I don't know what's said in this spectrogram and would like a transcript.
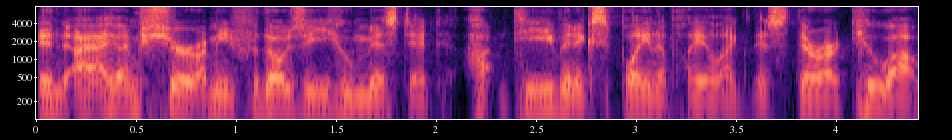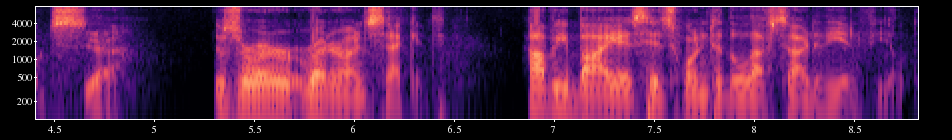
and I, I'm sure, I mean, for those of you who missed it, to even explain a play like this, there are two outs. Yeah. There's a runner, runner on second. Javy Baez hits one to the left side of the infield.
